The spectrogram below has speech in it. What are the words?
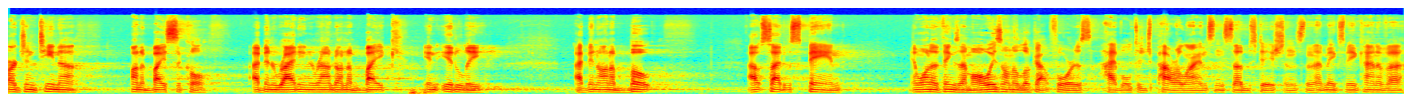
Argentina on a bicycle. I've been riding around on a bike in Italy. I've been on a boat outside of Spain. And one of the things I'm always on the lookout for is high voltage power lines and substations. And that makes me kind of a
